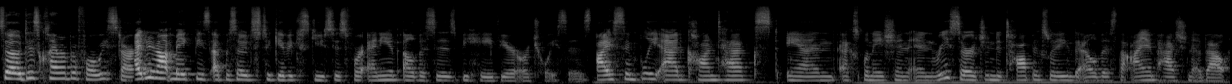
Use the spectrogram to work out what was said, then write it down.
So, disclaimer before we start I do not make these episodes to give excuses for any of Elvis's behavior or choices. I simply add context and explanation and research into topics relating to Elvis that I am passionate about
